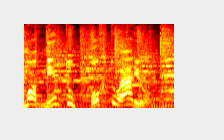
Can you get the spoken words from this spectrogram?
Momento Portuário.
